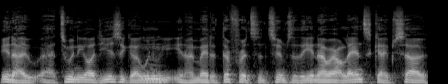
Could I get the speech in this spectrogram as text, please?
you know, uh, 20 odd years ago when mm. we, you know, made a difference in terms of the NRL landscape. So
